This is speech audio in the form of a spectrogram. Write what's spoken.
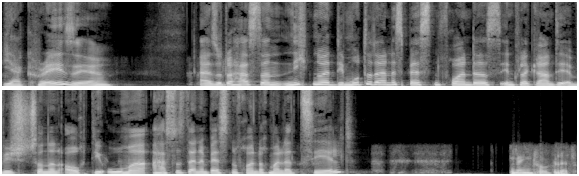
Ja, crazy. Also du hast dann nicht nur die Mutter deines besten Freundes in Flagranti erwischt, sondern auch die Oma. Hast du es deinem besten Freund doch mal erzählt? Nein, nicht.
